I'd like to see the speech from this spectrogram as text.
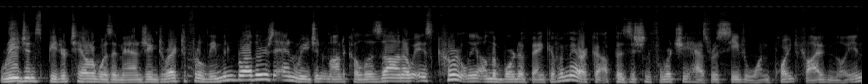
Regents Peter Taylor was a managing director for Lehman Brothers, and Regent Monica Lozano is currently on the board of Bank of America, a position for which she has received $1.5 million.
